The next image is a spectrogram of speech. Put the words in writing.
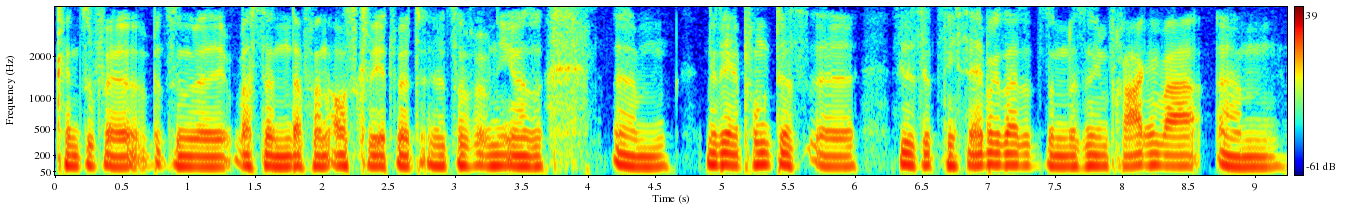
kein Zufall, beziehungsweise was dann davon ausgewählt wird äh, zur Veröffentlichung. Also ähm, nur der Punkt, dass äh, sie das jetzt nicht selber gesagt hat, sondern dass in den Fragen war, ähm,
